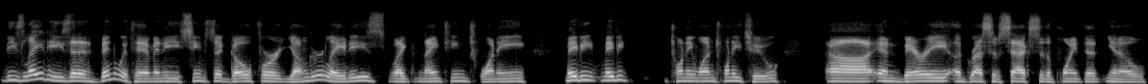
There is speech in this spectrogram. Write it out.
these ladies that had been with him, and he seems to go for younger ladies, like 19, 20, maybe maybe 21, 22, uh, and very aggressive sex to the point that you know,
